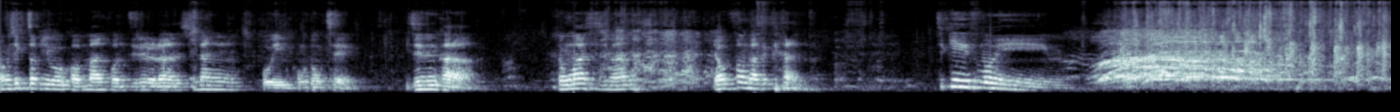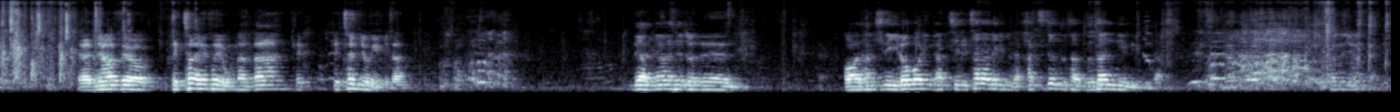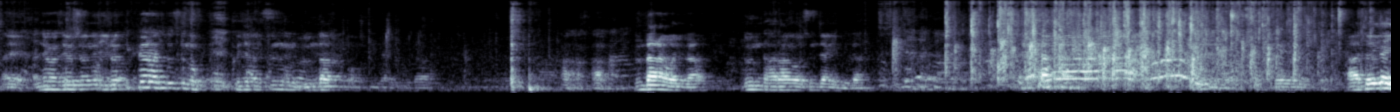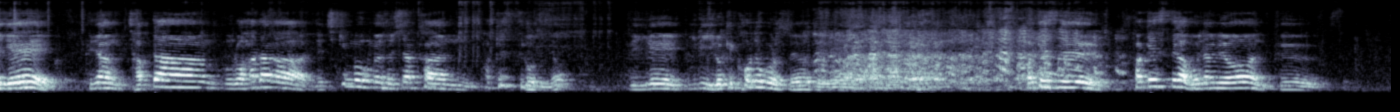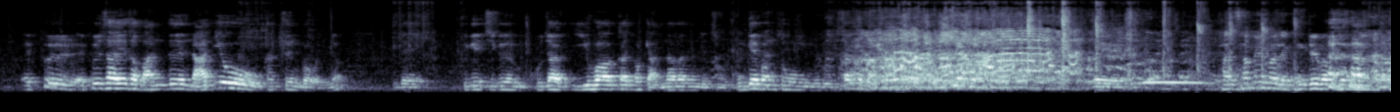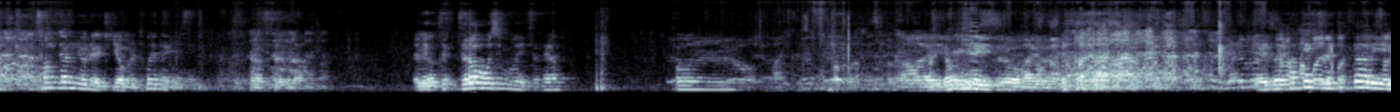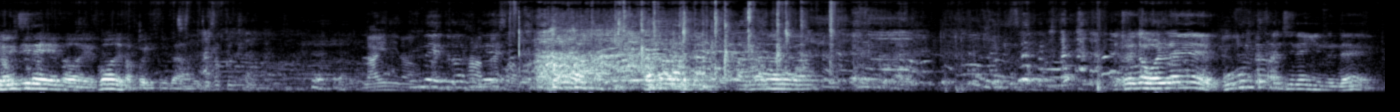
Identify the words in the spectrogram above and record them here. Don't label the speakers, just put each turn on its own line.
형식적이고 겉만 번지르르한 신앙 모임 공동체. 이제는 가라. 병맛이지만 영성 가득한 치킨 스모임. 네, 안녕하세요. 개천에서 용난다? 개, 개천용입니다.
네 안녕하세요. 저는 어, 당신의 잃어버린 가치를 찾아드립니다. 가치전도사 도사님입니다
안녕하세요. 저는 이런 특별한 뜻은 없고 그냥 쓰는 순장입니다. 아, 아, 아.
눈다랑어입니다
눈다랑어 순장입니다.
네. 아 저희가 이게 그냥 잡담으로 하다가 이제 치킨 먹으면서 시작한 팟캐스트거든요 근데 이게 일이 이렇게 커져버렸어요 저희가 팟캐스트 팟캐스트가 뭐냐면 그 애플 애플사에서 만든 라디오 같은 거거든요. 근데 그게 지금 고작 2화까지밖에 안 나갔는데 지금 공개 방송으로 시작했어요. 네.
한 3일 만에 공개 방송만 성장률의 기업을 토해내고 있습니다.
그렇습니다 여기 드, 들어보신 분 있으세요? 손... 아, 명지대 위주로 많이 네, 저희 팟캐스트는 특별히 명지대에서 네, 후원을 받고 있습니다
라인이랑 하나 빼서
감사합니다
저희가 원래 무분별한 진행이 있는데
